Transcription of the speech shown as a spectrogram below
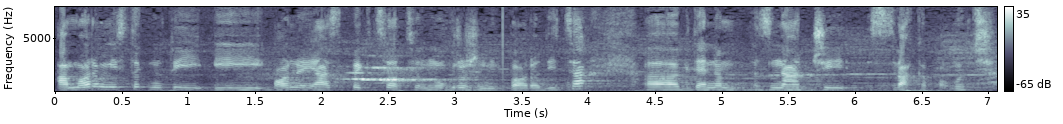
a moram istaknuti i onaj aspekt socijalno ugroženih porodica gde nam znači svaka pomoć.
